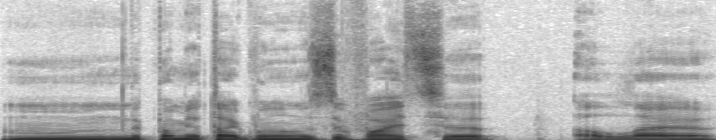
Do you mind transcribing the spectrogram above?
Не пам'ятаю, як воно називається, але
